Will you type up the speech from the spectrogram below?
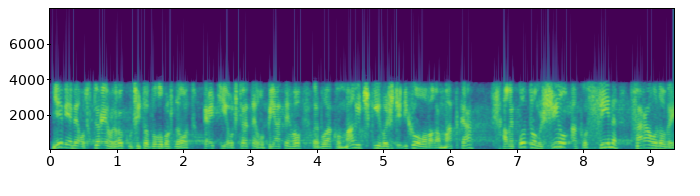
Nevieme od ktorého roku, či to bolo možno od 3., 4., 5., lebo ako maličký ho ešte vychovovala matka, ale potom žil ako syn faraónovej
